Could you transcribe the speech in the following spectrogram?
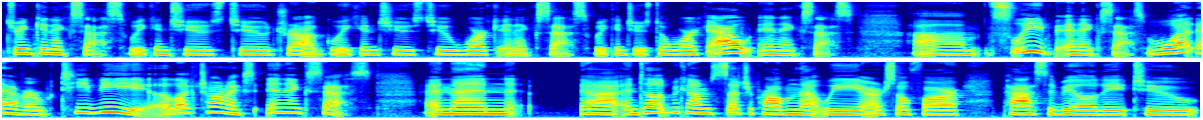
drink in excess. We can choose to drug. We can choose to work in excess. We can choose to work out in excess. Um, sleep in excess. Whatever. TV, electronics in excess. And then uh, until it becomes such a problem that we are so far past the ability to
